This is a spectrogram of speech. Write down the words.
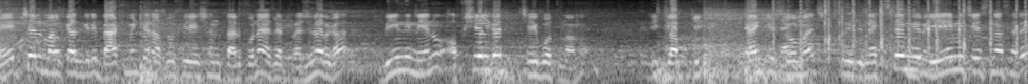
మేడ్చల్ మల్కాజ్గిరి బ్యాడ్మింటన్ అసోసియేషన్ తరఫున యాజ్ ఎ ట్రెజరర్గా దీన్ని నేను అఫిషియల్గా చేయబోతున్నాను ఈ క్లబ్కి thank you so much next time మీరు ఏమి చేసినా సరే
